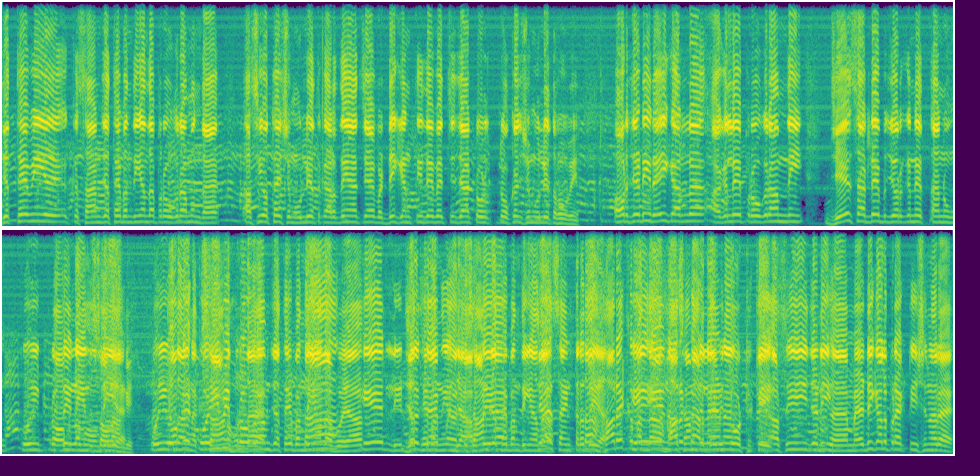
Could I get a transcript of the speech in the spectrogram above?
ਜਿੱਥੇ ਵੀ ਇਹ ਕਿਸਾਨ ਜਥੇਬੰਦੀਆਂ ਦਾ ਪ੍ਰੋਗਰਾਮ ਹੁੰਦਾ ਹੈ ਅਸੀਂ ਉੱਥੇ ਸ਼ਮੂਲੀਅਤ ਕਰਦੇ ਹਾਂ ਚਾਹੇ ਵੱਡੀ ਗਿਣਤੀ ਦੇ ਵਿੱਚ ਜਾਂ ਟੋਕਨ ਸ਼ਮੂਲੀਅਤ ਹੋਵੇ। ਔਰ ਜਿਹੜੀ ਰਹੀ ਗੱਲ ਅਗਲੇ ਪ੍ਰੋਗਰਾਮ ਦੀ ਜੇ ਸਾਡੇ ਬਜ਼ੁਰਗ ਨੇਤਾ ਨੂੰ ਕੋਈ ਪ੍ਰੋਬਲਮ ਆਉਂਦੀ ਹੈ ਕੋਈ ਉਹਦਾ ਕੋਈ ਵੀ ਪ੍ਰੋਗਰਾਮ ਜਥੇਬੰਦੀਆਂ ਦਾ ਹੋਇਆ ਕਿ ਲੀਡਰ ਜਥੇਬੰਦੀਆਂ ਕਿਸਾਨ ਜਥੇਬੰਦੀਆਂ ਦਾ ਸੈਂਟਰ ਦੇ ਹਰ ਇੱਕ ਬੰਦਾ ਹਰ ਸਮਝ ਲੈਣ ਉੱਠ ਕੇ ਅਸੀਂ ਜਿਹੜੀ ਮੈਡੀਕਲ ਪ੍ਰੈਕਟੀਸ਼ਨਰ ਹੈ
